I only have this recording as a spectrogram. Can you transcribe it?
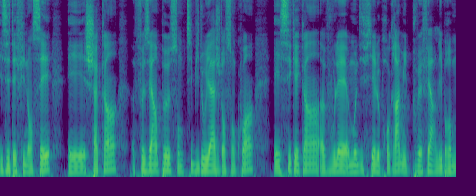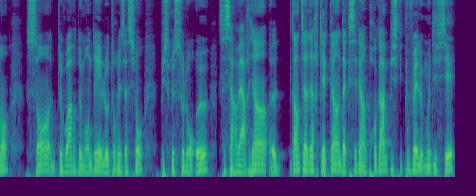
ils étaient financés et chacun faisait un peu son petit bidouillage dans son coin. Et si quelqu'un voulait modifier le programme, il pouvait faire librement sans devoir demander l'autorisation, puisque selon eux, ça servait à rien euh, d'interdire quelqu'un d'accéder à un programme puisqu'il pouvait le modifier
